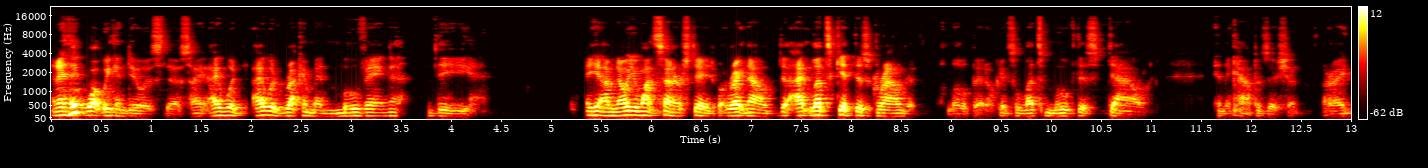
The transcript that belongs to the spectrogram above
And I think what we can do is this. I, I would I would recommend moving the yeah, I know you want center stage, but right now, I, let's get this grounded a little bit. Okay, so let's move this down in the composition. All right.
